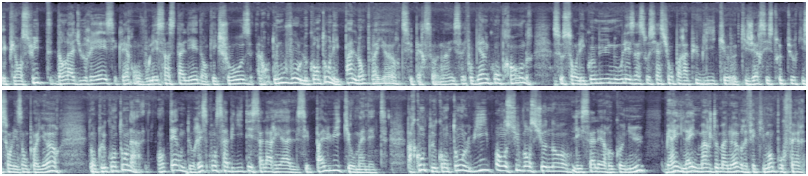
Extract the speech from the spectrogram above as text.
Et puis ensuite, dans la durée, c'est clair, on voulait s'installer dans quelque chose. Alors de nouveau, le canton n'est pas l'employeur de ces personnes. Hein, il faut bien le comprendre. Ce sont les communes ou les associations parapubliques euh, qui gèrent ces structures qui sont les employeurs. Donc le canton, a, en termes de responsabilité salariale, c'est pas lui qui est aux manettes. Le canton, lui, en subventionnant les salaires reconnus, bien, il a une marge de manœuvre effectivement pour faire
